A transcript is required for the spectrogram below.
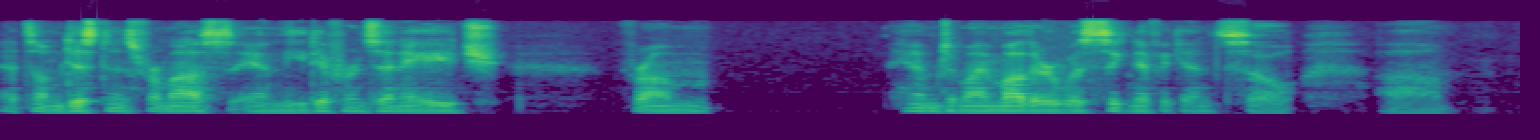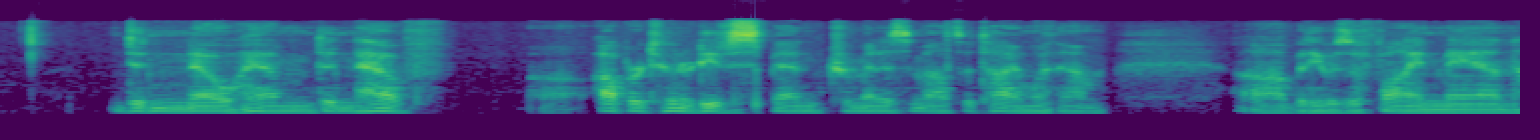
at some distance from us, and the difference in age from him to my mother was significant. So, um, didn't know him, didn't have uh, opportunity to spend tremendous amounts of time with him. Uh, but he was a fine man,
